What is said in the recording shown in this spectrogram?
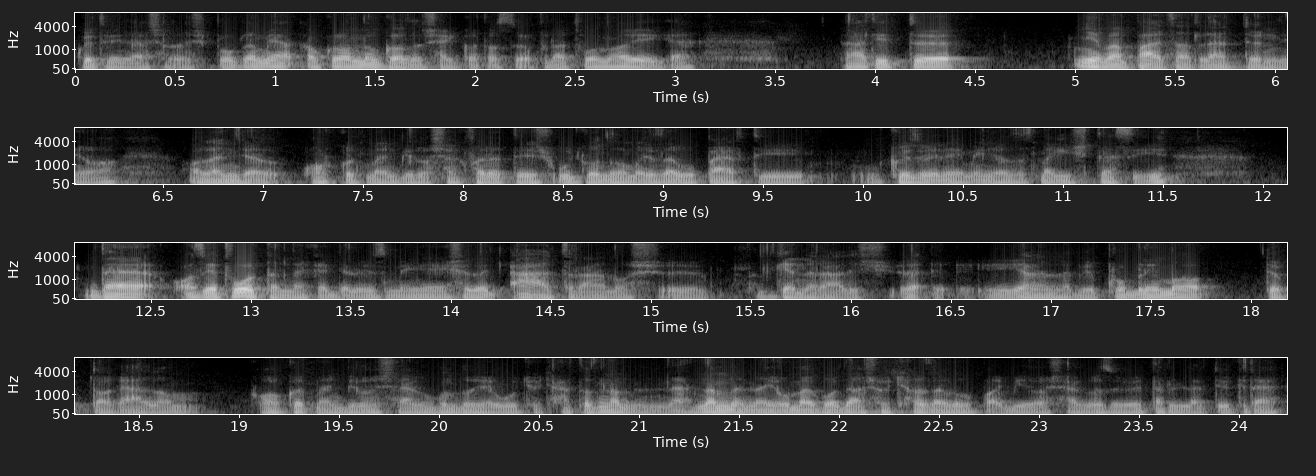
kötvényvásárlási programját, akkor annak gazdasági katasztrófa lett volna a vége. Tehát itt nyilván pálcát lehet törni a, a lengyel alkotmánybíróság felett, és úgy gondolom, hogy az EU párti közvélemény az ezt meg is teszi. De azért volt ennek egy előzménye, és ez egy általános, generális jelenlevő probléma. Több tagállam alkotmánybíróság gondolja úgy, hogy hát az nem lenne, nem lenne jó megoldás, hogyha az Európai Bíróság az ő területükre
